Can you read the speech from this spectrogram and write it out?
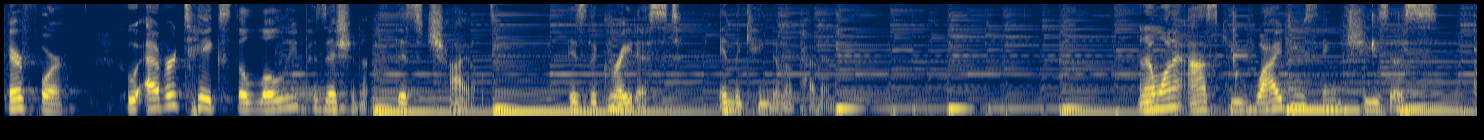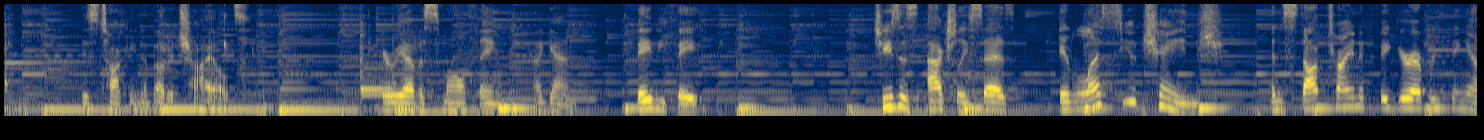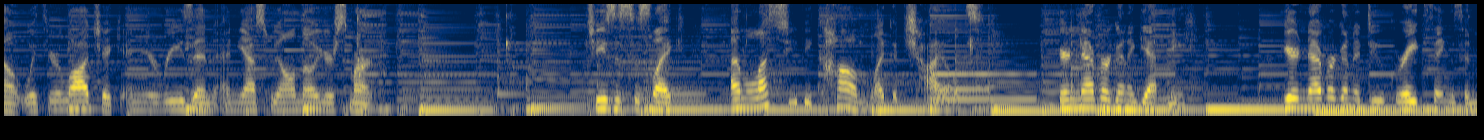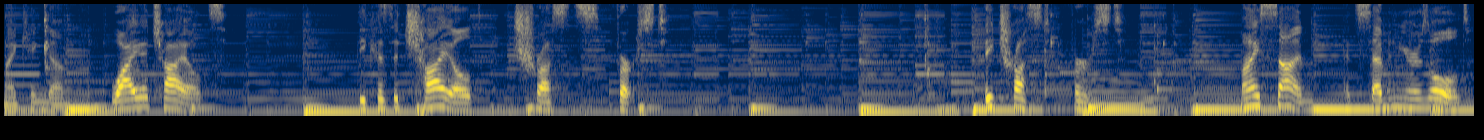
Therefore, whoever takes the lowly position of this child is the greatest in the kingdom of heaven. And I want to ask you, why do you think Jesus is talking about a child? Here we have a small thing again baby faith. Jesus actually says, unless you change and stop trying to figure everything out with your logic and your reason, and yes, we all know you're smart. Jesus is like, unless you become like a child, you're never going to get me. You're never going to do great things in my kingdom. Why a child? Because a child trusts first. They trust first. My son, at seven years old,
